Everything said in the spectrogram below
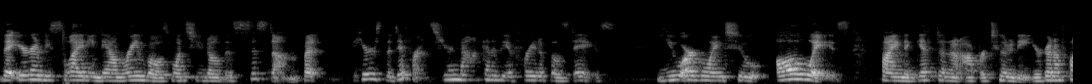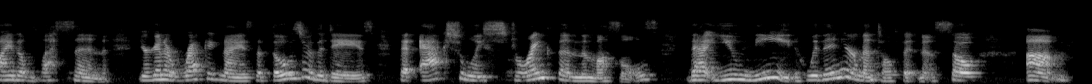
that you're going to be sliding down rainbows once you know this system. But here's the difference you're not going to be afraid of those days. You are going to always find a gift and an opportunity. You're going to find a lesson. You're going to recognize that those are the days that actually strengthen the muscles that you need within your mental fitness. So um,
